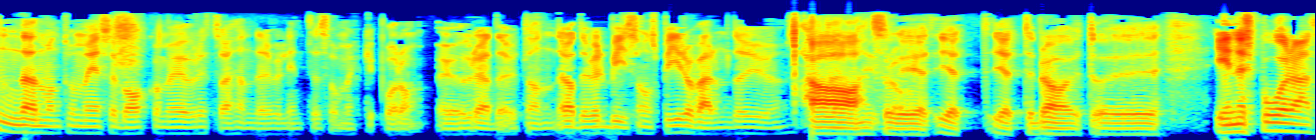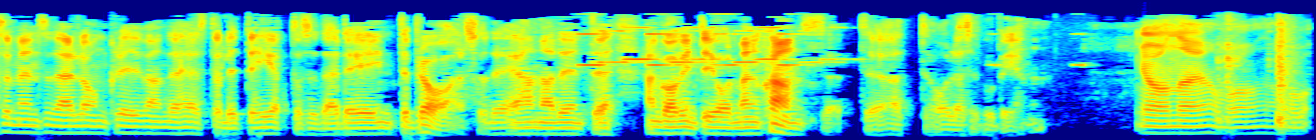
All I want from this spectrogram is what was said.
den man tog med sig bakom. I övrigt så hände det väl inte så mycket på de övriga utan ja, det är väl Bison Spiro värmde ju. Ja, såg jätte, jätte, jättebra ut och uh, innerspår alltså med en sån där långklivande häst och lite het och sådär, det är inte bra alltså. Det, han hade inte, han gav inte Jorma en chans att, att hålla sig på benen. Ja, nej, han var, han var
